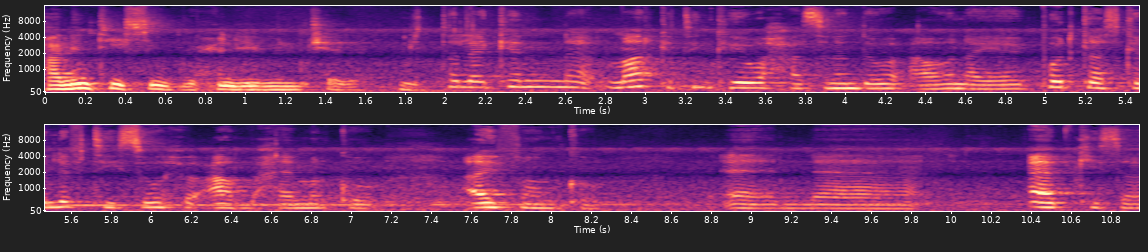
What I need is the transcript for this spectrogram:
Kaalintiisa uu buuxinayo baan ujeeda laakiin marketingkii waxaasna dee u caawinaya. Podcastka laftiisa wuxuu caan baxay markuu iphoneka ah, aabkiisa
